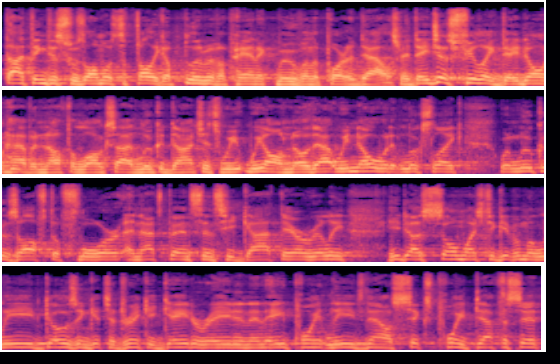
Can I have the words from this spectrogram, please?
I think this was almost felt like a little bit of a panic move on the part of Dallas. Right? They just feel like they don't have enough alongside Luka Doncic. We, we all know that. We know what it looks like when Luka's off the floor, and that's been since he got there. Really, he does so much to give him a lead. Goes and gets a drink of Gatorade, and an eight-point lead's now six-point deficit,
